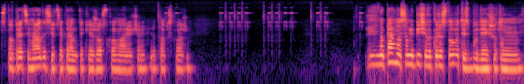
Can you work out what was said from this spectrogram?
130 градусів це прям таке жорстко гаряче, я так скажу. Напевно, саме більше використовуватись буде, якщо там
